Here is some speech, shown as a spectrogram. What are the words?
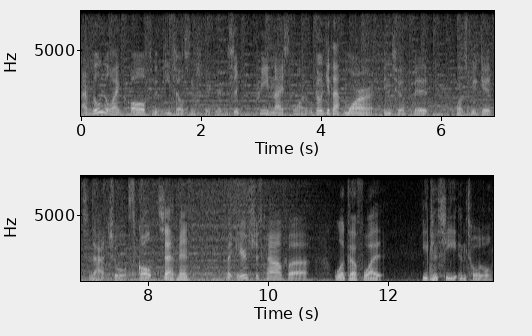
I really like all of the details in this figure. It's a pretty nice one. We're gonna get that more into a bit once we get to the actual sculpt segment. But here's just kind of a look of what you can see in total.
